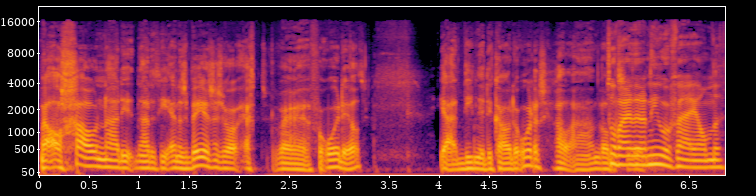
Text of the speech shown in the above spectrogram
Maar al gauw nadat die NSB'ers en zo echt waren veroordeeld... ja, diende de Koude Oorlog zich al aan. Want, Toen waren eh, er nieuwe vijanden.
